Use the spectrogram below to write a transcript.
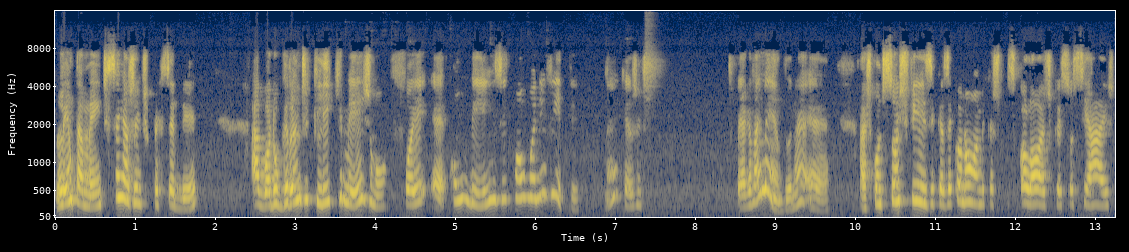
lentamente, sem a gente perceber. Agora, o grande clique mesmo foi é, com o Billings e com a Humanivite, né? Que a gente pega e vai lendo, né? É, as condições físicas, econômicas, psicológicas, sociais.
